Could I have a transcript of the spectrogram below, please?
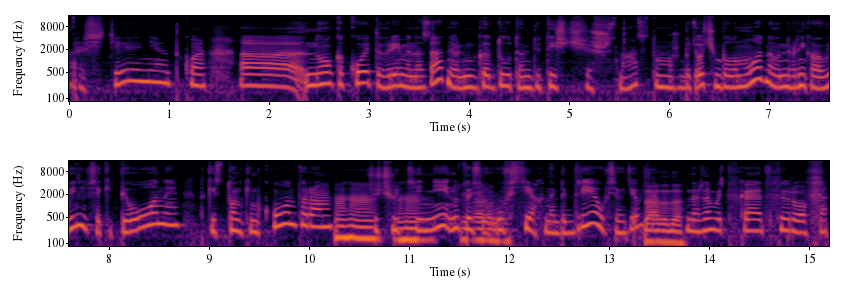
растения, такое. А, Но какое-то время назад, наверное, году там 2016, может быть, очень было модно. Вы наверняка увидели всякие пионы, такие с тонким контуром, Мгм, чуть-чуть мгм. теней. Ну, то есть Да-да-да. у всех на бедре, у всех девочек Да-да-да. должна быть такая татуировка.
